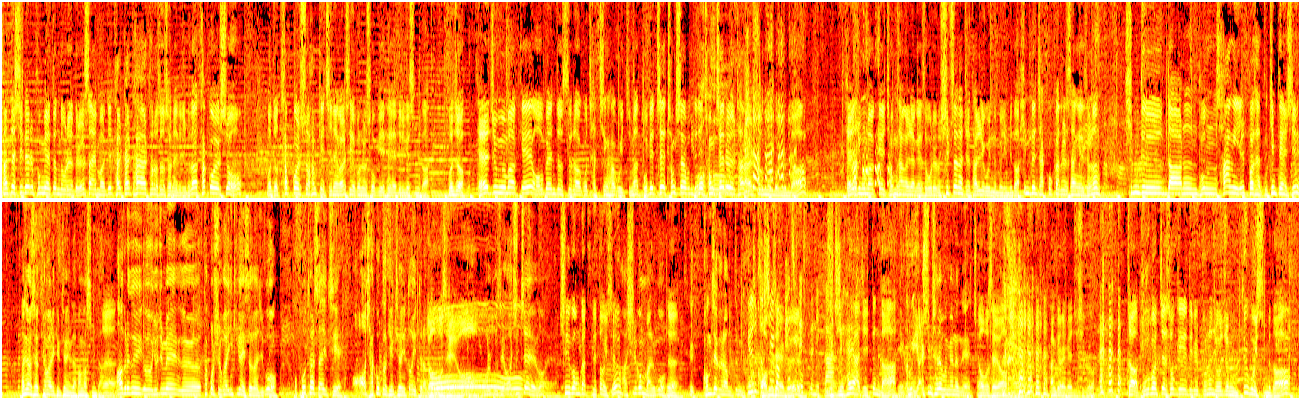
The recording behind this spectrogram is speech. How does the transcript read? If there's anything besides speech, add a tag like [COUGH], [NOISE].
한때 시대를 풍미했던 노래들 쌓인 먼지 탈탈탈 털어서 전해드립니다. 탑골쇼 먼저 탑골쇼 함께 진행할 세 분을 소개해드리겠습니다. 먼저 대중음악계의 어벤져스라고 자칭하고 있지만 도대체 청취자분들이 정체를 잘 알 수 없는 분입니다. 대중음악계 정상을 향해서 올해로 14년째 달리고 있는 분입니다. 힘든 작곡가들 상에서는 힘들다는 분 상위 1% 김태현 씨. 안녕하세요. 태마리 김태현입니다. 반갑습니다. 네. 아, 그래도 어, 요즘에 그 탁골쇼가 인기가 있어가지고 어, 포털 사이트에 어, 작곡가 김태현이 떠 있더라고요. 여보세요. 뭘 보세요. 아, 진짜예요. 예. 실검 같은데 떠 있어요? 아, 실검 말고 네. 그 검색을 하면 뜹니다. 요즘 또 실검 검색을 폐지됐으니까. 굳이 해야지 뜬다. 예, 그거 열심히 찾아보면은 네, 저- 여보세요. [LAUGHS] 간결하게 해주시고. 자, 두 번째 소개해드릴 분은 요즘 뜨고 있습니다.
